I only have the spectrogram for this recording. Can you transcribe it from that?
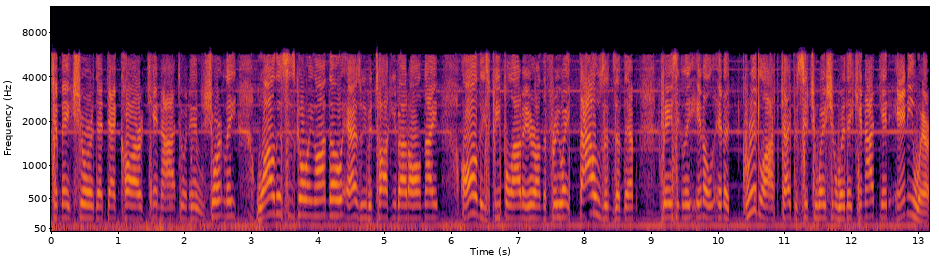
to make sure that that car cannot to an shortly. While this is going on, though, as we've been talking about all night, all these people out here on the freeway, thousands of them, basically in a in a gridlock type of situation where they cannot get anywhere.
